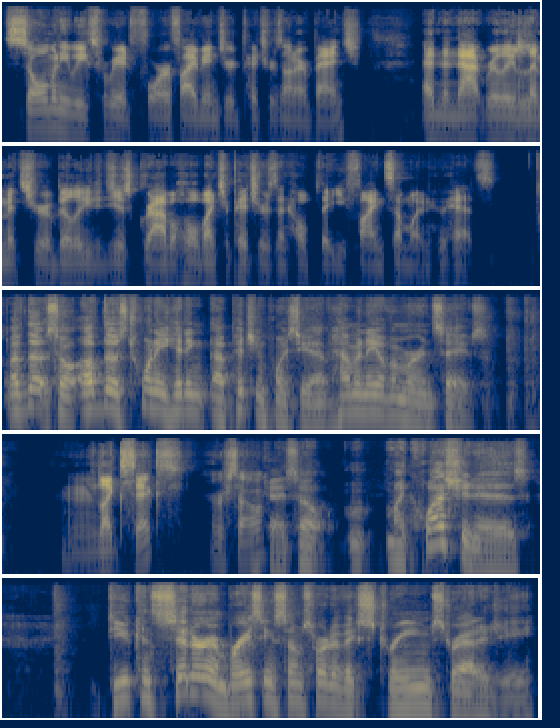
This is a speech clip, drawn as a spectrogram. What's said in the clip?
so many weeks where we had four or five injured pitchers on our bench, and then that really limits your ability to just grab a whole bunch of pitchers and hope that you find someone who hits. Of those, so of those twenty hitting uh, pitching points you have, how many of them are in saves? Mm, like six or so. Okay, so my question is do you consider embracing some sort of extreme strategy,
